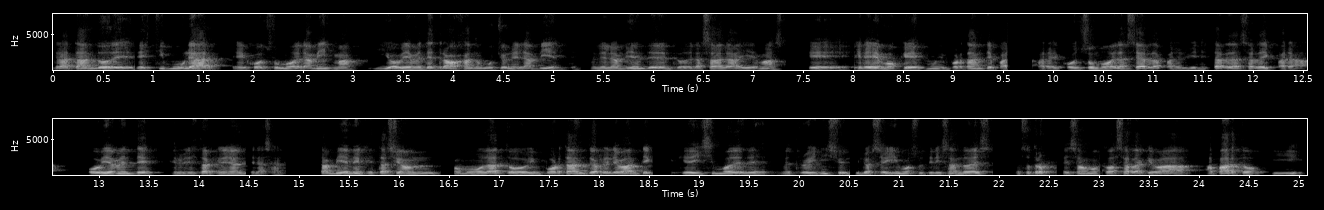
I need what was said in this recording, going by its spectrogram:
tratando de, estimular el consumo de la misma y obviamente trabajando mucho en el ambiente, en el ambiente dentro de la sala y demás, que creemos que es muy importante para, para el consumo de la cerda, para el bienestar de la cerda y para, obviamente, el bienestar general de la sala. También en gestación, como dato importante o relevante que hicimos desde nuestro inicio y lo seguimos utilizando, es nosotros pesamos toda cerda que va a parto y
